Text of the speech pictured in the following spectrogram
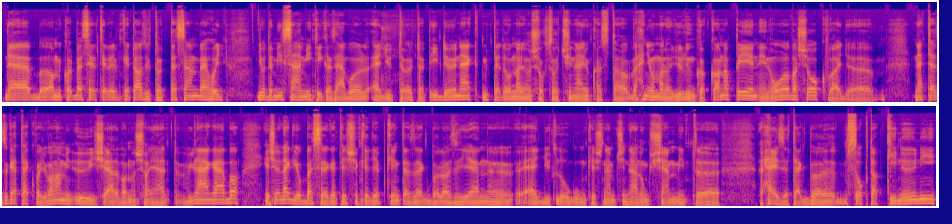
de amikor beszéltél egyébként az jutott eszembe, hogy jó, de mi számít igazából együtt töltött időnek? Mi például nagyon sokszor csináljuk azt a lányommal, hogy ülünk a kanapén, én olvasok, vagy netezgetek, vagy valami, ő is el van a saját világába, és a legjobb beszélgetések egyébként ezekből az ilyen együtt lógunk, és nem csinálunk semmit helyzetekből szoktak kinőni,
